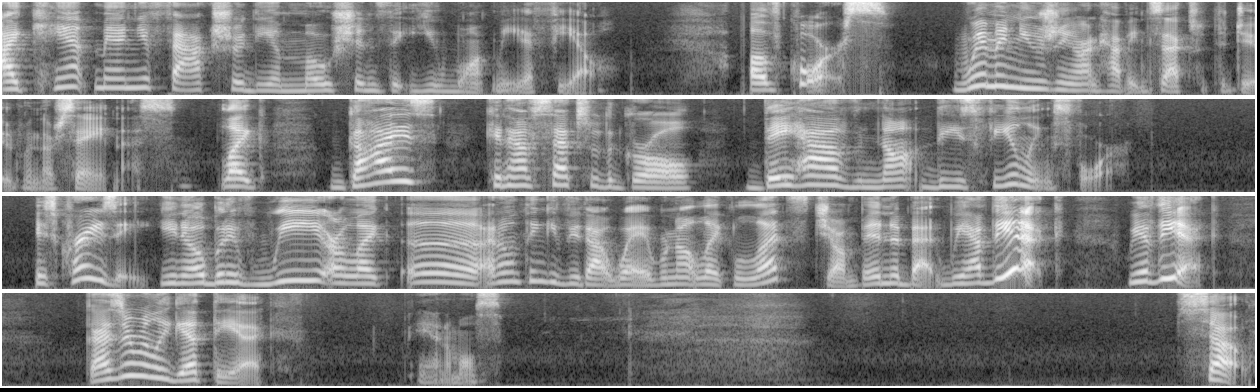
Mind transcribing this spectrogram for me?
I can't manufacture the emotions that you want me to feel. Of course, women usually aren't having sex with the dude when they're saying this. Like, guys can have sex with a girl they have not these feelings for. It's crazy, you know? But if we are like, uh, I don't think of you that way, we're not like, let's jump into bed. We have the ick. We have the ick. Guys don't really get the ick. Animals. So,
